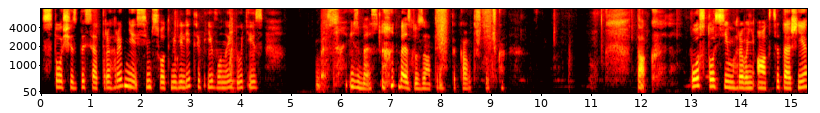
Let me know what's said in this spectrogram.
163 гривні 700 мл. І вони йдуть із без. Із без. Без дозаторів. Така от штучка. Так. По 107 гривень акс. Це теж є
